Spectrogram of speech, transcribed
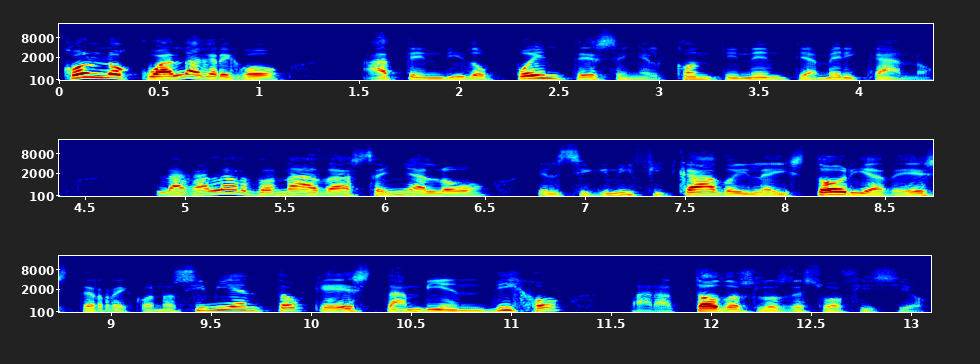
con lo cual agregó, ha tendido puentes en el continente americano. La galardonada señaló el significado y la historia de este reconocimiento que es también, dijo, para todos los de su oficio.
